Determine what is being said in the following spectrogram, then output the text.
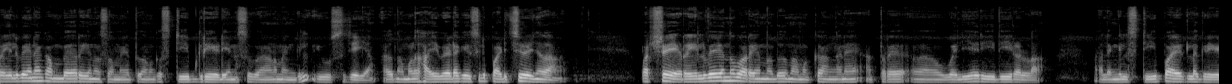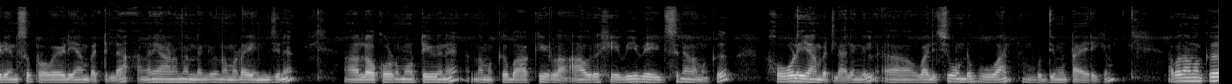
റെയിൽവേനെ കമ്പയർ ചെയ്യുന്ന സമയത്ത് നമുക്ക് സ്റ്റീപ്പ് ഗ്രേഡിയൻസ് വേണമെങ്കിൽ യൂസ് ചെയ്യാം. അത് നമ്മൾ ഹൈവേയുടെ കേസിൽ പഠിച്ചു കഴിഞ്ഞതാണ്. പക്ഷേ റെയിൽവേ എന്ന് പറയുന്നത് നമുക്ക് അങ്ങനെ അത്ര വലിയ രീതിയിലുള്ള അല്ലെങ്കിൽ സ്റ്റീപ്പായിട്ടുള്ള ഗ്രേഡിയൻസ് പ്രൊവൈഡ് ചെയ്യാൻ പറ്റില്ല. അങ്ങനെയാണെന്നുണ്ടെങ്കിൽ നമ്മുടെ എഞ്ചിന് ലോക്കോമോട്ടീവിന് നമുക്ക് ബാക്കിയുള്ള ആ ഒരു ഹെവി വെയ്റ്റ്സിനെ നമുക്ക് ഹോൾ ചെയ്യാൻ പറ്റില്ല. അല്ലെങ്കിൽ വലിച്ചു കൊണ്ടുപോകാൻ ബുദ്ധിമുട്ടായിരിക്കും. അപ്പോൾ നമുക്ക്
